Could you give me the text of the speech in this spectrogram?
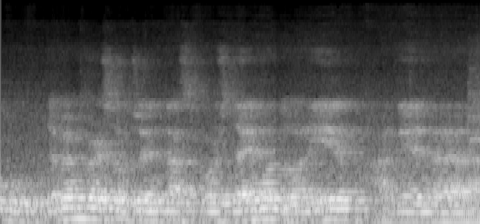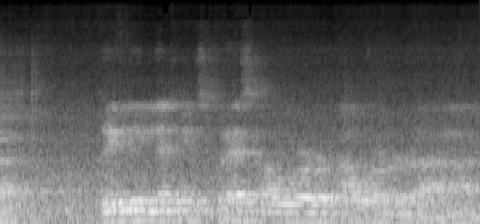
The members of Joint Task Force Diamond who again, uh, really let me express our, our uh,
